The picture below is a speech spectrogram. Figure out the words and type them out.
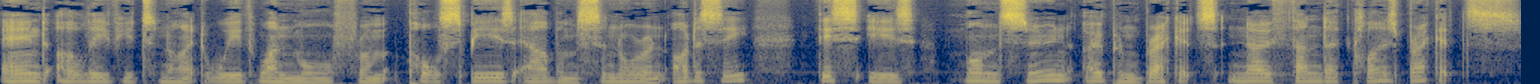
and I'll leave you tonight with one more from Paul Speer's album Sonoran Odyssey. This is Monsoon, open brackets, no thunder, close brackets.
